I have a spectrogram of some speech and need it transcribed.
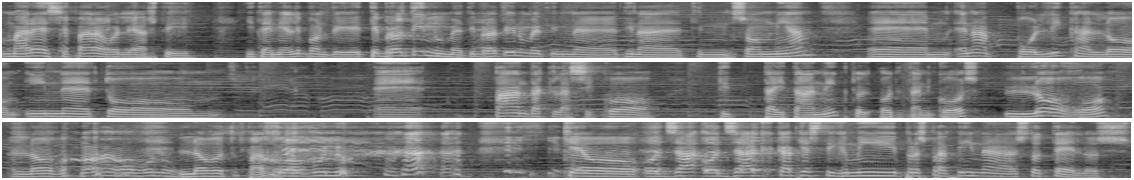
μ' αρέσει πάρα πολύ αυτή η ταινία. Λοιπόν, τη- την προτείνουμε, την προτείνουμε την, ε, την, ε, την Insomnia. Ε, ένα πολύ καλό είναι το ε, πάντα κλασικό τη- Titanic, το, ο Τιτανικός, λόγω, λόγω, Παγόβουνου. λόγω του παγόβουνου και ο, ο, Τζα, ο Τζακ κάποια στιγμή προσπαθεί να στο τέλος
